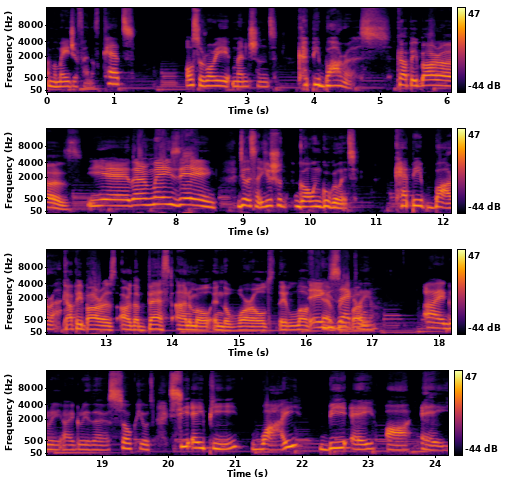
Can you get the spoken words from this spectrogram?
I'm a major fan of cats. Also, Rory mentioned capybaras. Capybaras. Yeah, they're amazing. Dear listen, you should go and Google it. Capybara. Capybaras are the best animal in the world. They love Exactly. everyone. I agree. I agree. They're so cute. C A P Y B A R A.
